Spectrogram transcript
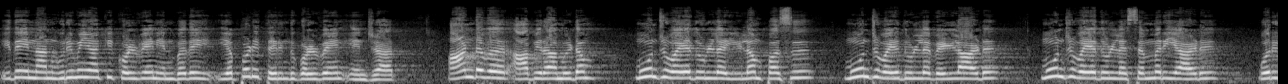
இதை நான் உரிமையாக்கிக் கொள்வேன் என்பதை எப்படி தெரிந்து கொள்வேன்? என்றார். ஆண்டவர் ஆபிராமிடம் மூன்று வயதுள்ள இளம் பசு மூன்று வயதுள்ள வெள்ளாடு மூன்று வயதுள்ள செம்மறியாடு ஒரு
